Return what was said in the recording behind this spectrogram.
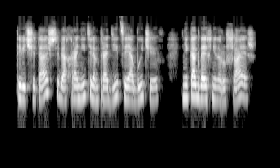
Ты ведь считаешь себя хранителем традиций и обычаев, никогда их не нарушаешь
